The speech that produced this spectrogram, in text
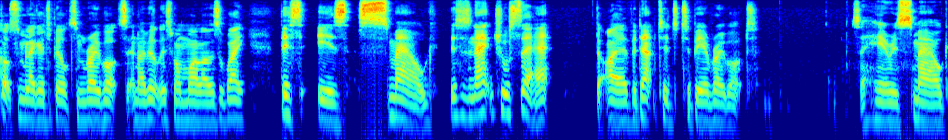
got some Lego to build some robots, and I built this one while I was away. This is Smaug. This is an actual set that I have adapted to be a robot. So here is Smaug.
